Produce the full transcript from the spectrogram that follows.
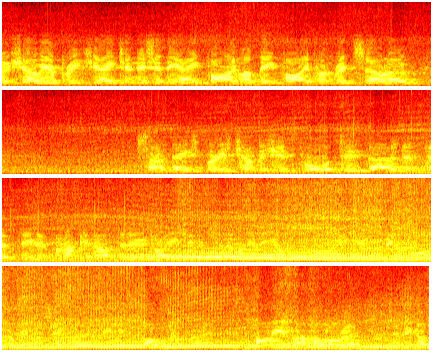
of honour, so show your appreciation. This is the A final of the 500 solo Sundays British Championship for 2015 and cracking afternoon racing. On his lap of honour, we got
